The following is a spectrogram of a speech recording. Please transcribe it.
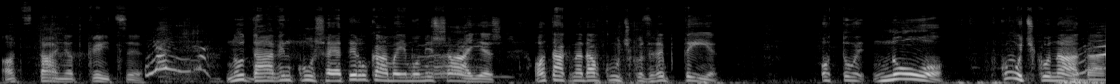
Отстань киці. Ну да, він кушає, а ти руками йому мішаєш. Отак треба в кучку згребти. Отой. Ну! В кучку треба.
